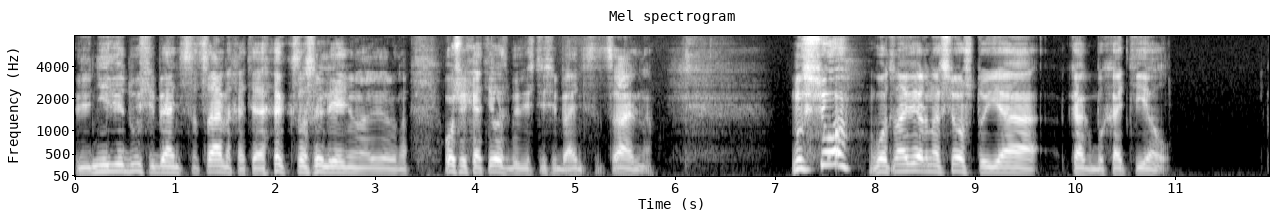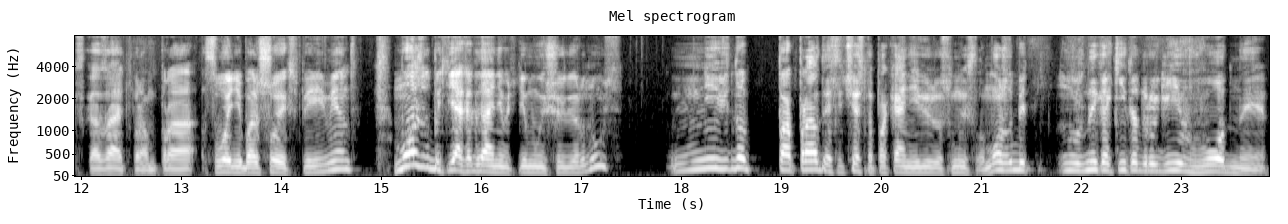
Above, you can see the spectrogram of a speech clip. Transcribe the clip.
не веду себя антисоциально, хотя, к сожалению, наверное, очень хотелось бы вести себя антисоциально. Ну все, вот, наверное, все, что я как бы хотел сказать прям про свой небольшой эксперимент. Может быть, я когда-нибудь к нему еще вернусь. Не, но, по правде, если честно, пока не вижу смысла. Может быть, нужны какие-то другие вводные.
